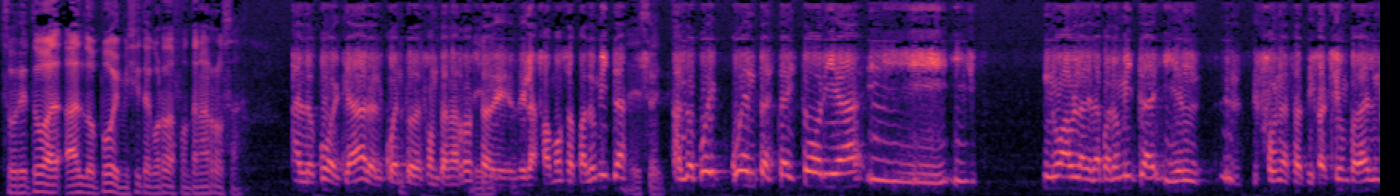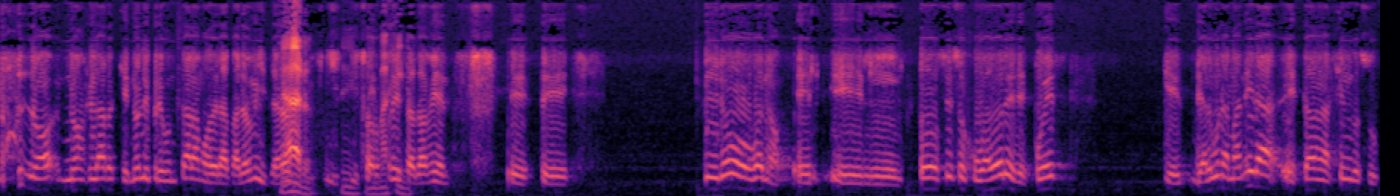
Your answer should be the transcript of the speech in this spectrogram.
sobre todo Aldo Poy, me hiciste acordar Fontana Rosa. Aldo Poy, claro, el cuento de Fontana Rosa de, la famosa palomita. Aldo Poy cuenta esta historia y, no habla de la palomita y él fue una satisfacción para él no, no, hablar que no le preguntáramos de la palomita y, sorpresa también este pero bueno el, todos esos jugadores después que de alguna manera estaban haciendo sus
